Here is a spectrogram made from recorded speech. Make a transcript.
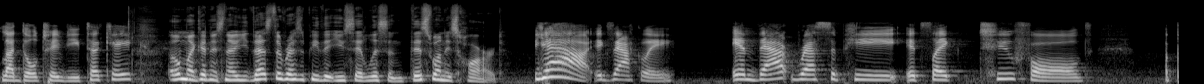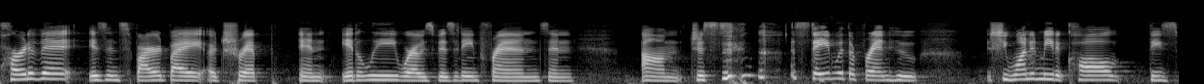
La Dolce Vita cake. Oh my goodness. Now, that's the recipe that you said, listen, this one is hard. Yeah, exactly. And that recipe, it's like twofold. A part of it is inspired by a trip in Italy where I was visiting friends and um, just stayed with a friend who she wanted me to call these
